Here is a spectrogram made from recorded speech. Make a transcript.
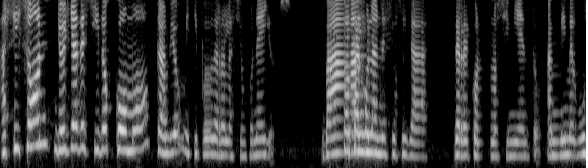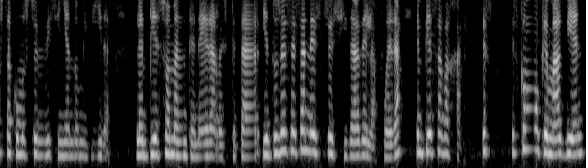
así son, yo ya decido cómo cambio mi tipo de relación con ellos. Va bajo la necesidad de reconocimiento. A mí me gusta cómo estoy diseñando mi vida. La empiezo a mantener, a respetar. Y entonces esa necesidad de la afuera empieza a bajar. Es, es como que más bien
